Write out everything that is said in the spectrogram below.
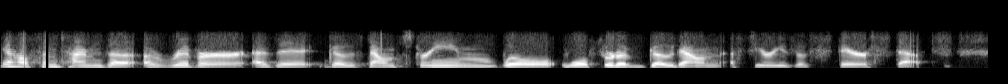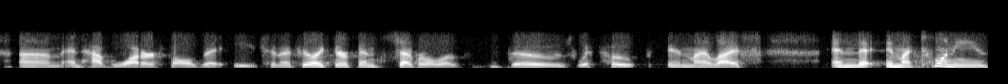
you know how sometimes a, a river as it goes downstream will will sort of go down a series of stair steps um, and have waterfalls at each. And I feel like there have been several of those with hope in my life. And that in my 20s,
